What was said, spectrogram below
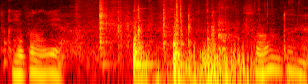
Только не понял где. В самом доме.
